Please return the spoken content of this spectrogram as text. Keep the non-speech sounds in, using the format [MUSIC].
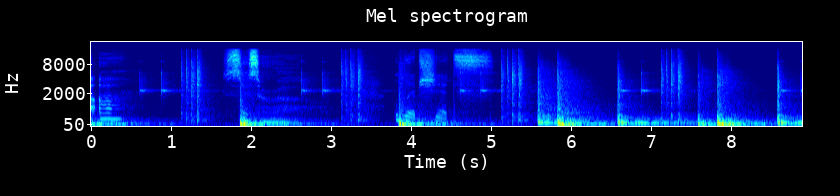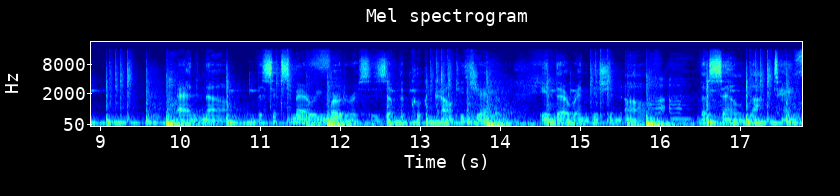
Uh-uh. Cicero. Lipschitz. And now, the six merry murderesses of the Cook County Jail in their rendition of uh-uh. The Cell Block Tango.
